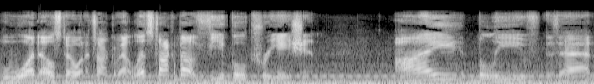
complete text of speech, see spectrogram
what else do I want to talk about? Let's talk about vehicle creation. I believe that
